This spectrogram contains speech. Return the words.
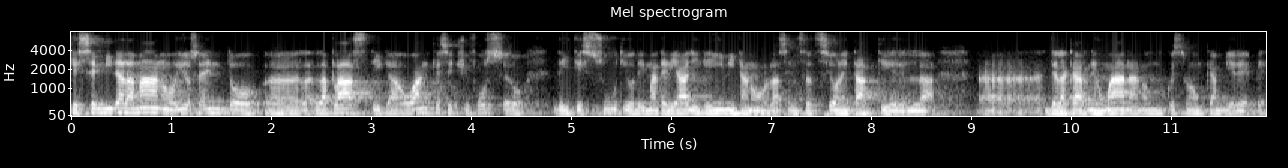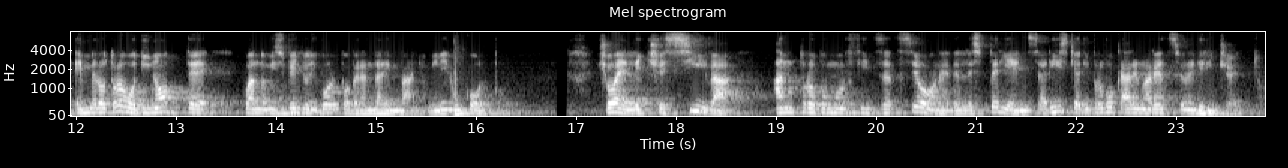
che se mi dà la mano io sento eh, la, la, plastica o anche se ci fossero dei tessuti o dei materiali che imitano la sensazione tattile della, eh, della carne umana, non, questo non cambierebbe. E me lo trovo di notte quando mi sveglio di colpo per andare in bagno, mi viene un colpo. Cioè l'eccessiva antropomorfizzazione dell'esperienza rischia di provocare una reazione di rigetto.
